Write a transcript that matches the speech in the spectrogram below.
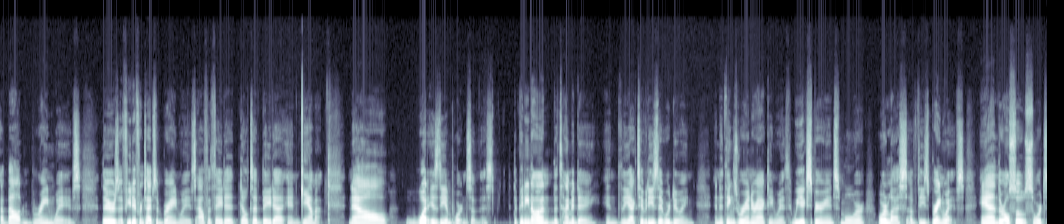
about brain waves. There's a few different types of brain waves alpha, theta, delta, beta, and gamma. Now, what is the importance of this? Depending on the time of day and the activities that we're doing and the things we're interacting with, we experience more or less of these brainwaves. And they're also sorts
